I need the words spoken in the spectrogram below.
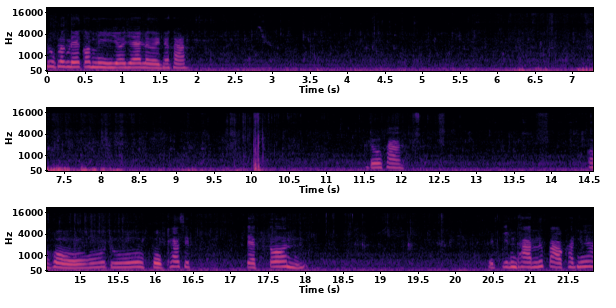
ลูกเล็กๆก็มีเยอะแยะเลยนะคะดูค่ะ โอ้โห ดู ปลูกแค่สิบเจ็ดต้น จะกินทันหรือเปล่าคะเนี่ย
